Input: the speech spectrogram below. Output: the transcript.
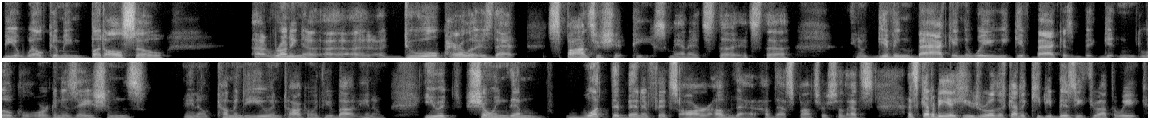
be a welcoming but also uh, running a, a, a dual parallel is that sponsorship piece man. It's the it's the you know giving back and the way we give back is getting local organizations you know coming to you and talking with you about you know you showing them what the benefits are of that of that sponsor. So that's that's got to be a huge role. That's got to keep you busy throughout the week.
